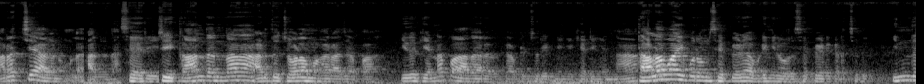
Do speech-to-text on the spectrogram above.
மறைச்சே ஆகணும்ல. அதுதான். சரி. ஸ்ரீ காந்தன் தான் அடுத்து சோழ மகாராஜாப்பா. இதுக்கு என்னப்பா ஆதாரம் இருக்கு அப்படின்னு சொல்லிட்டு நீங்க கேட்டீங்கன்னா தலவாய்புரம் செப்பேடு அப்படிங்கிற ஒரு செப்பேடு கிடைச்சது. இந்த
